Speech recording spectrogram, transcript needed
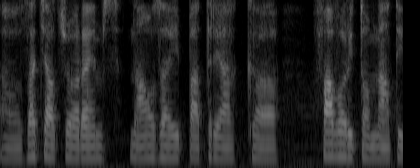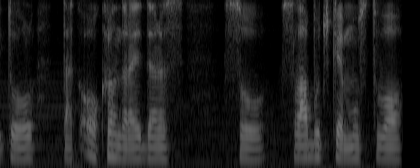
Zatiaľ čo Rams naozaj patria k favoritom na titul, tak Oakland Raiders sú slabúčké mužstvo,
